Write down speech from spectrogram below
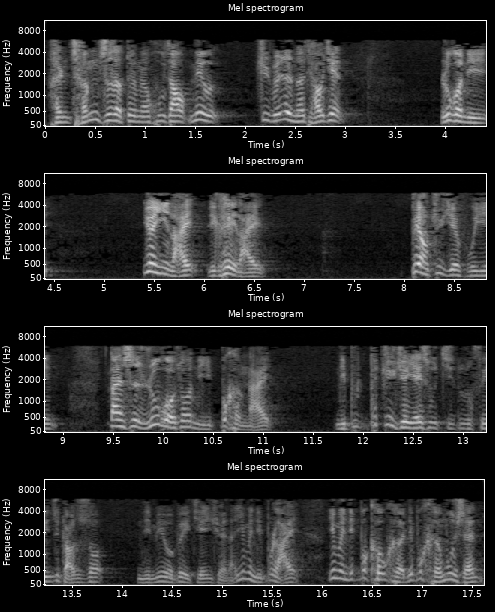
很诚挚的对门呼召，没有具备任何条件。如果你愿意来，你可以来，不要拒绝福音。但是如果说你不肯来，你不不拒绝耶稣基督的福音，就表示说你没有被拣选了，因为你不来，因为你不口渴，你不渴慕神，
